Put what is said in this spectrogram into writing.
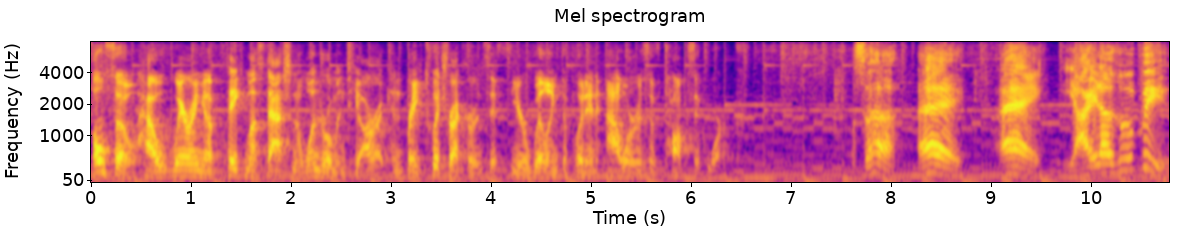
Also, how wearing a fake mustache and a Wonder Woman tiara can break Twitch records if you're willing to put in hours of toxic work. What's up? Hey, hey, y'all know who be?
